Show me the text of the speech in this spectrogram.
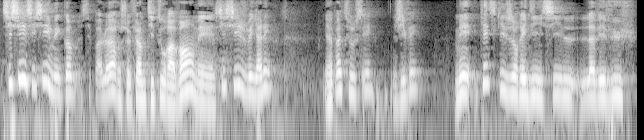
si si si si mais comme c'est pas l'heure, je fais un petit tour avant, mais si si je vais y aller. Il n'y a pas de souci, j'y vais. Mais qu'est-ce qu'ils auraient dit s'ils l'avaient vu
